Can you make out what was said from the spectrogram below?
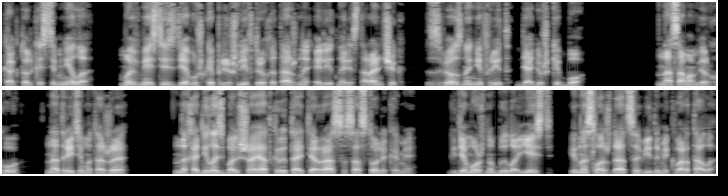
Как только стемнело, мы вместе с девушкой пришли в трехэтажный элитный ресторанчик, звездный нефрит дядюшки Бо. На самом верху, на третьем этаже, находилась большая открытая терраса со столиками, где можно было есть и наслаждаться видами квартала.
